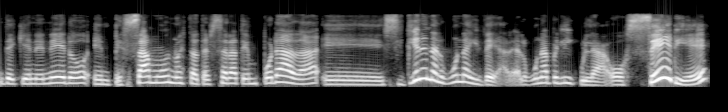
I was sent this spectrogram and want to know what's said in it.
de que en enero empezamos nuestra tercera temporada. Eh, si tienen alguna idea de alguna película o serie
